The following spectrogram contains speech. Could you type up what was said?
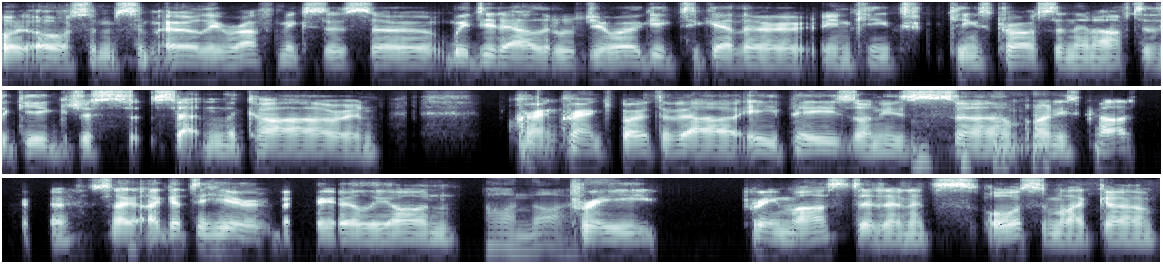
or, or some some early rough mixes. So we did our little duo gig together in Kings Kings Cross, and then after the gig, just sat in the car and crank, cranked both of our EPs on his um, on his car. So I got to hear it very early on, Oh, nice. pre pre-mastered and it's awesome like um,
